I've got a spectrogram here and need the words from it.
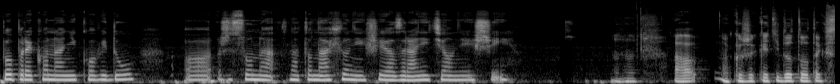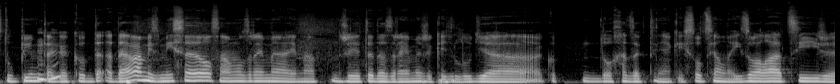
po prekonaní covidu, že sú na, na to náchylnejší a zraniteľnejší. Uh-huh. A akože keď ti do toho tak vstúpim, uh-huh. tak ako dáva mi zmysel samozrejme aj na, že je teda zrejme, že keď ľudia ako dochádza k tej nejakej sociálnej izolácii, že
